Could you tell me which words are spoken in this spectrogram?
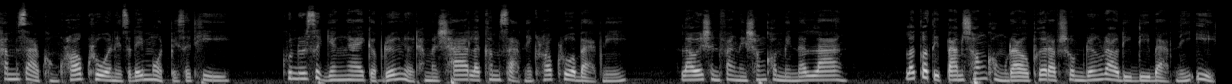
คำสาปของครอบครัวเนี่ยจะได้หมดไปสักที คุณรู้สึกยังไงกับเรื่องเหนือธรรมชาติและคำสาปในครอบครัวแบบนี้เล่าให้ฉันฟังในช่องคอมเมนต์ด้านล่าง และกดติดตามช่องของเราเพื่อรับชมเรื่องราวดี ๆ แบบนี้อีก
